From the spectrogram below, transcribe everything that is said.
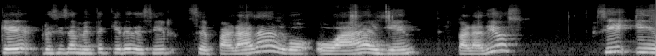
que precisamente quiere decir separar algo o a alguien para Dios. Sí, y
